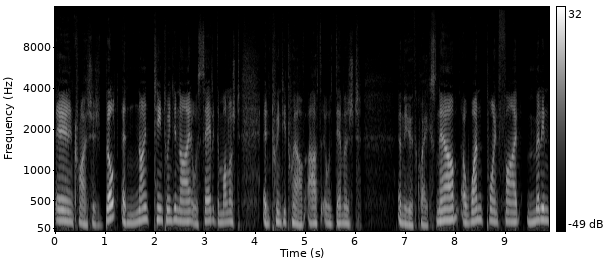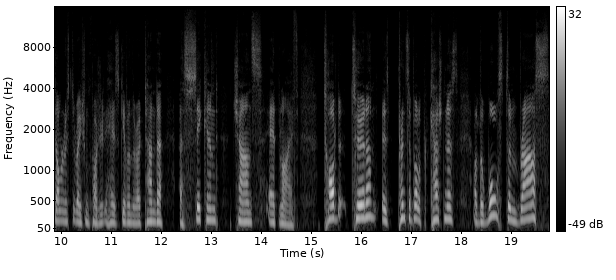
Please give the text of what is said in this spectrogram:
in Christchurch. Built in 1929, it was sadly demolished in 2012 after it was damaged in the earthquakes. Now, a $1.5 million restoration project has given the Rotunda a second chance at life. Todd Turner is principal percussionist of the Woolston Brass,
